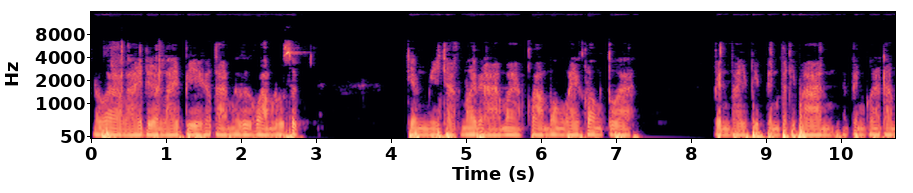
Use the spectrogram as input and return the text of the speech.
หรือว่าหลายเดือนหลายปีก็ตามก็คือความรู้สึกที่มันมีจากน้อยไปหามากความว่องไวคล่องตัว เป็นใบพิเป็นปฏิพานเป็นคุณธรรม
